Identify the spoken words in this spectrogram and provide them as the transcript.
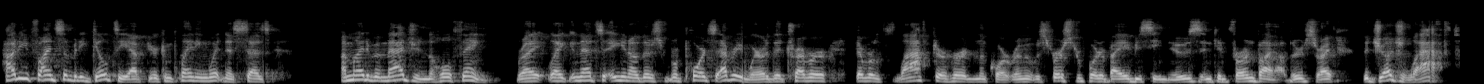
How do you find somebody guilty after your complaining witness says, I might have imagined the whole thing? Right? Like, and that's, you know, there's reports everywhere that Trevor, there was laughter heard in the courtroom. It was first reported by ABC News and confirmed by others, right? The judge laughed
